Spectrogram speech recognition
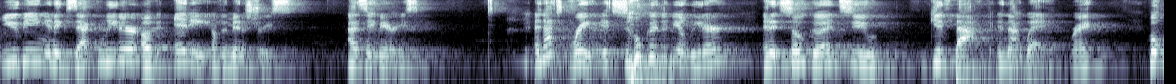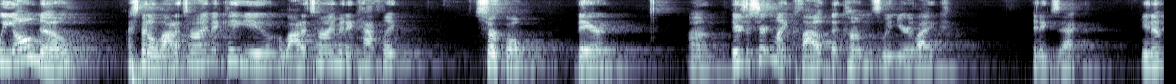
you being an exec leader of any of the ministries at St. Mary's. And that's great. It's so good to be a leader and it's so good to give back in that way, right? But we all know, I spent a lot of time at KU, a lot of time in a Catholic circle there. Um, there's a certain like clout that comes when you're like an exec, you know?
